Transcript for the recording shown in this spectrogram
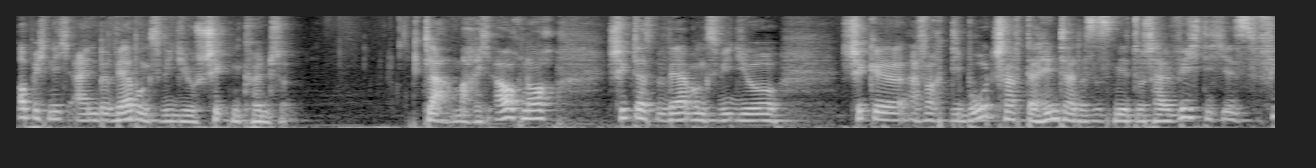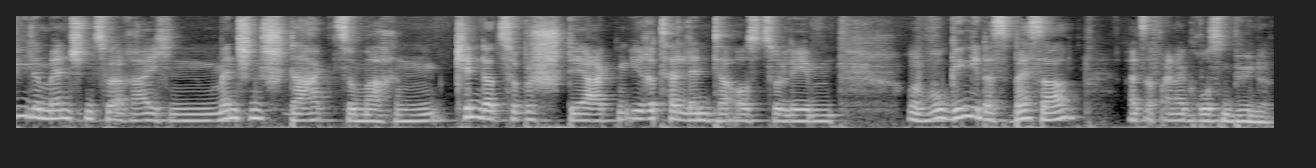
ob ich nicht ein Bewerbungsvideo schicken könnte. Klar, mache ich auch noch. Schicke das Bewerbungsvideo, schicke einfach die Botschaft dahinter, dass es mir total wichtig ist, viele Menschen zu erreichen, Menschen stark zu machen, Kinder zu bestärken, ihre Talente auszuleben. Und wo ginge das besser als auf einer großen Bühne?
